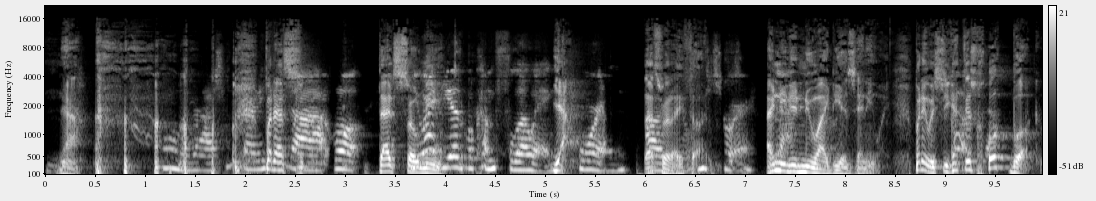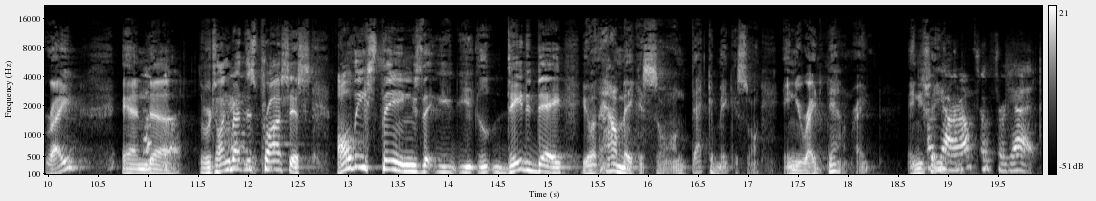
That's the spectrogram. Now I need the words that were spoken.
Nah, Oh my gosh. But that's- that. Well, that's so new me. ideas will come flowing. Yeah. pouring. That's what I thought. Sure. I needed new ideas anyway. But anyway, so you got this hook book, right? And uh, we're talking about this process, all these things that you, you day to day, you know, that'll make a song, that can make a song, and you write it down, right? And you Oh, say, yeah, or else you'll forget.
